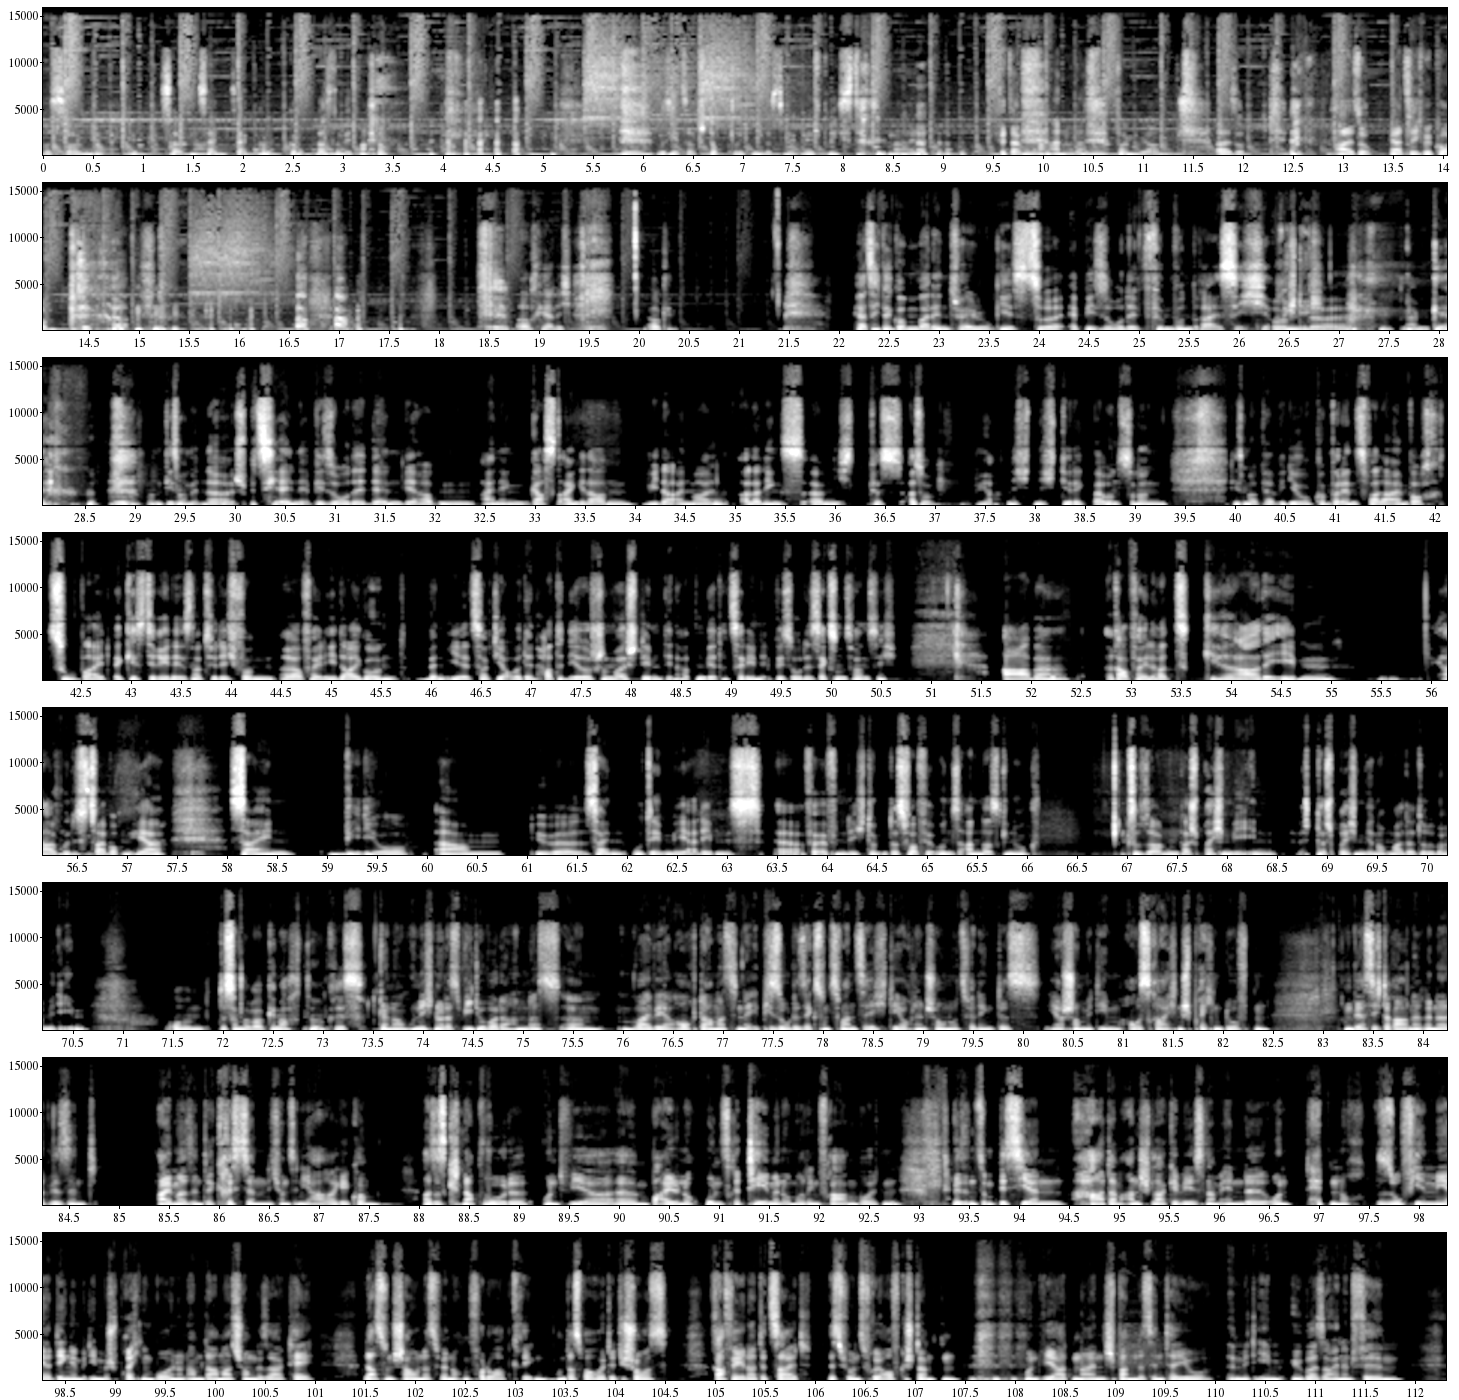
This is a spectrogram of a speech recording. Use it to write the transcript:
Du was sagen. Sag, Nein. sag, sag. Komm, Nein. komm, was Nein, damit? Mach doch. Muss ich jetzt auf Stopp drücken, dass du mit mir sprichst? Nein. Ich würde sagen, wir fangen an, oder? Fangen wir an. Also, Also, herzlich willkommen. ach herrlich. Okay. Herzlich willkommen bei den Trail Rookies zur Episode 35. Und Richtig. Äh, danke. Und diesmal mit einer speziellen Episode, denn wir haben einen Gast eingeladen, wieder einmal. Allerdings äh, nicht, also ja, nicht, nicht direkt bei uns, sondern diesmal per Videokonferenz, weil er einfach zu weit weg ist. Die Rede ist natürlich von Rafael Hidalgo. Und wenn ihr jetzt sagt, ja, aber den hattet ihr doch schon mal, stimmt, den hatten wir tatsächlich in Episode 26. Aber Raphael hat gerade eben, ja gut, ist zwei Wochen her, sein Video ähm, über sein UTMB-Erlebnis äh, veröffentlicht und das war für uns Anlass genug zu sagen, da sprechen wir ihn, da sprechen wir nochmal darüber mit ihm. Und das haben wir gerade gemacht, ne, Chris? Genau. Und nicht nur das Video war da anders, ähm, weil wir auch damals in der Episode 26, die auch in den Shownotes verlinkt ist, ja schon mit ihm ausreichend sprechen durften. Und wer sich daran erinnert, wir sind, einmal sind der Christian und ich uns in die Haare gekommen, als es knapp wurde und wir ähm, beide noch unsere Themen unbedingt fragen wollten. Wir sind so ein bisschen hart am Anschlag gewesen am Ende und hätten noch so viel mehr Dinge mit ihm besprechen wollen und haben damals schon gesagt, hey, lass uns schauen, dass wir noch ein Follow-up kriegen. Und das war heute die Chance. Raphael hatte Zeit, ist für uns früh aufgestanden und wir hatten ein spannendes Interview äh, mit ihm über seinen Film,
